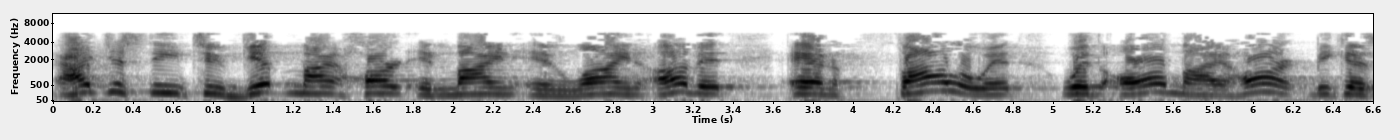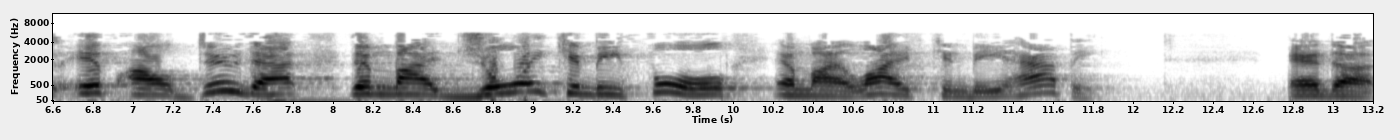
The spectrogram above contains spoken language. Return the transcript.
I just need to get my heart and mind in line of it and follow it with all my heart because if I'll do that, then my joy can be full and my life can be happy. And uh,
